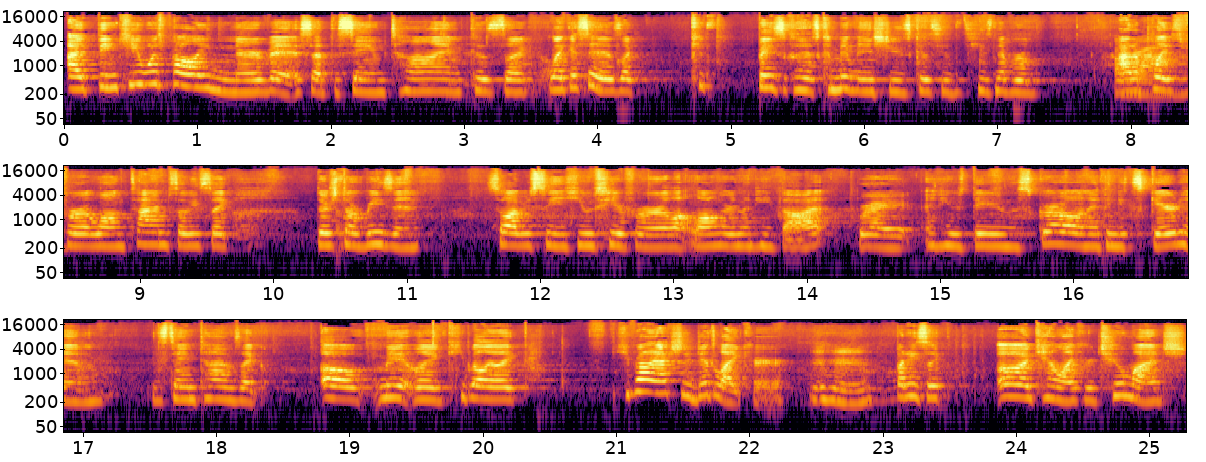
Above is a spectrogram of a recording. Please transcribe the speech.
I think he was probably nervous at the same time because, like, like I said, it's like basically has commitment issues because he's never out of place for a long time. So he's like, there's no reason. So obviously he was here for a lot longer than he thought. Right. And he was dating this girl, and I think it scared him. At the same time, it's like, oh, me, like he probably like, he probably actually did like her. Mm-hmm. But he's like, oh, I can't like her too much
